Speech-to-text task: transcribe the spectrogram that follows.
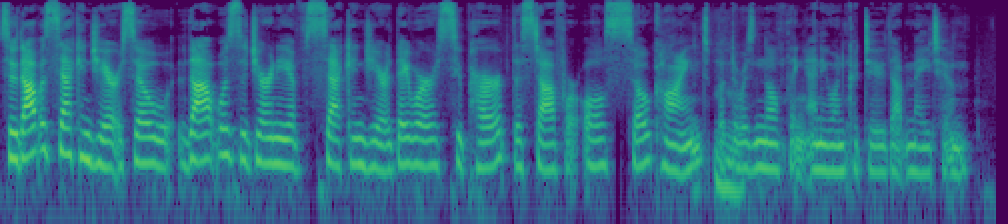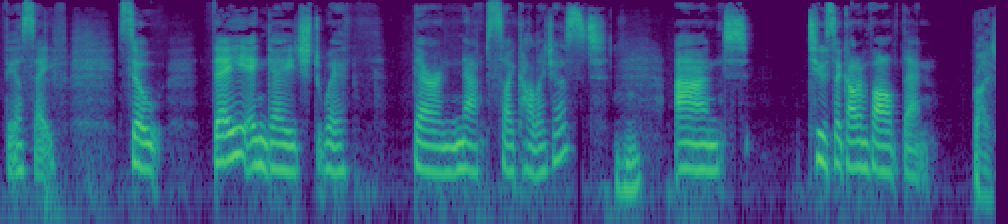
So that was second year. So that was the journey of second year. They were superb. The staff were all so kind, but Mm-hmm. there was nothing anyone could do that made him feel safe. So they engaged with their NEPS psychologist Mm-hmm. and TUSLA got involved then. Right.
